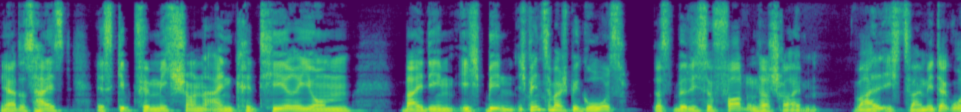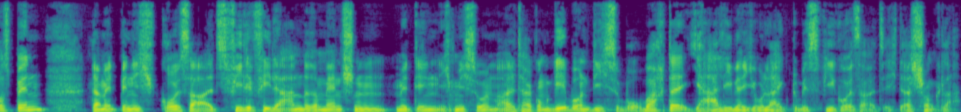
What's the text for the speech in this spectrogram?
Ja, das heißt, es gibt für mich schon ein Kriterium, bei dem ich bin. Ich bin zum Beispiel groß. Das würde ich sofort unterschreiben weil ich zwei Meter groß bin. Damit bin ich größer als viele, viele andere Menschen, mit denen ich mich so im Alltag umgebe und die ich so beobachte. Ja, lieber Jolike, du bist viel größer als ich, das ist schon klar.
